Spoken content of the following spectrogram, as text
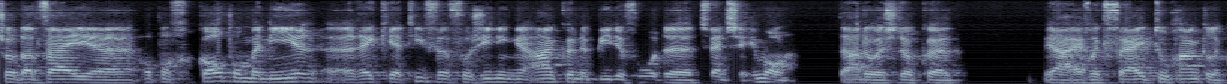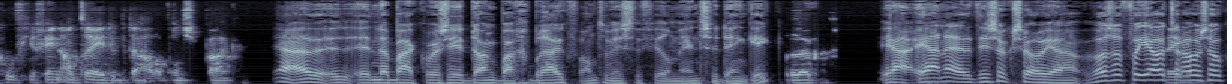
Zodat wij op een goedkope manier recreatieve voorzieningen aan kunnen bieden voor de Twentse inwoner. Daardoor is het ook ja, eigenlijk vrij toegankelijk. Hoef je geen entree te betalen op onze parken. Ja, en daar maken we zeer dankbaar gebruik van. Tenminste veel mensen, denk ik. Gelukkig. Ja, ja nee, dat is ook zo, ja. Was het voor jou trouwens ook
